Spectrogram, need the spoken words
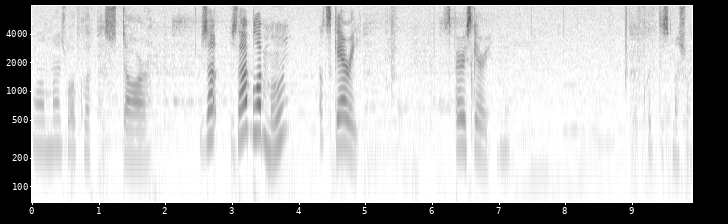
Well, might as well collect the star. Is that is that blood moon? That's scary. It's very scary. Click this mushroom.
